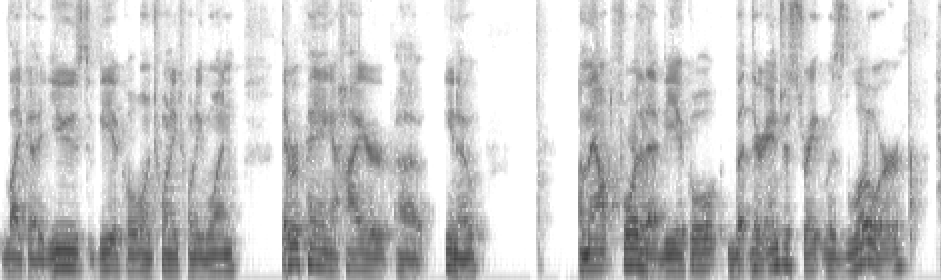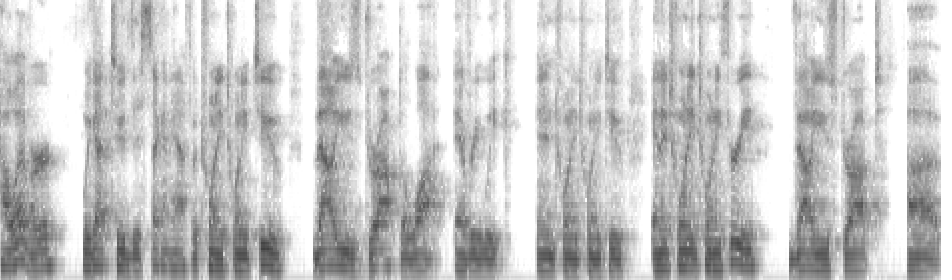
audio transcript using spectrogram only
like a used vehicle in 2021, they were paying a higher, uh, you know, amount for that vehicle, but their interest rate was lower. However, we got to the second half of 2022, values dropped a lot every week in 2022. And in 2023, values dropped uh,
